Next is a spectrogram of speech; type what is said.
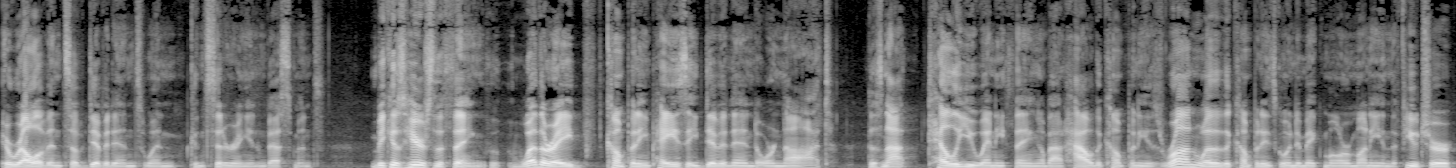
irrelevance of dividends when considering investments. Because here's the thing whether a company pays a dividend or not does not tell you anything about how the company is run, whether the company is going to make more money in the future,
